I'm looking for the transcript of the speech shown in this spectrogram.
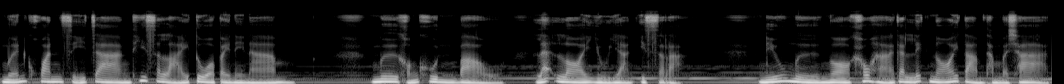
เหมือนควันสีจางที่สลายตัวไปในน้ำมือของคุณเบา และลอยอยู่อย่างอิสระ นิ้วมืองอเข้าหากันเล็กน้อยตามธรรมชาติ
